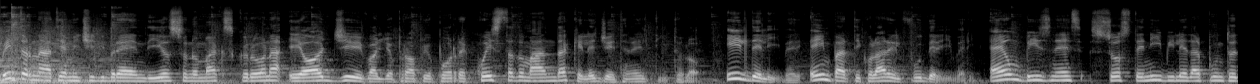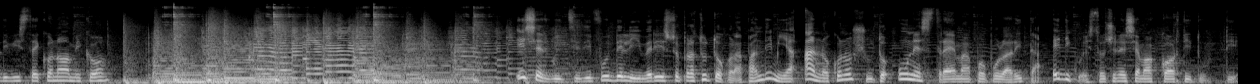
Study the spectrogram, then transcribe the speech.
Bentornati amici di Brandy, io sono Max Corona e oggi vi voglio proprio porre questa domanda che leggete nel titolo. Il delivery e in particolare il food delivery è un business sostenibile dal punto di vista economico? I servizi di food delivery, soprattutto con la pandemia, hanno conosciuto un'estrema popolarità e di questo ce ne siamo accorti tutti.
